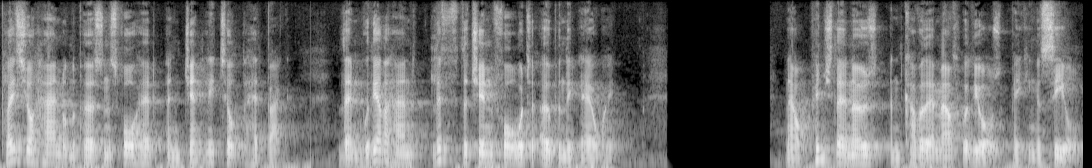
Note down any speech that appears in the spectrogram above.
Place your hand on the person's forehead and gently tilt the head back. Then, with the other hand, lift the chin forward to open the airway. Now pinch their nose and cover their mouth with yours, making a seal.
